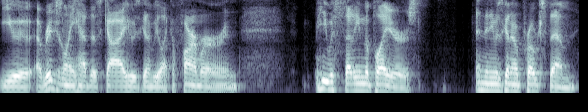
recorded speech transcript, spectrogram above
you originally had this guy who was going to be like a farmer, and he was studying the players, and then he was going to approach them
